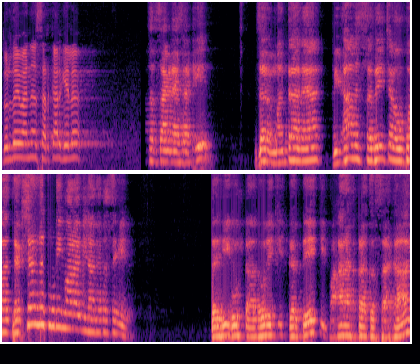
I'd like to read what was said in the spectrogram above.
दुर्दैवानं सरकार गेलं. सांगण्यासाठी जर मंत्रालयात विधानसभेच्या उपाध्यक्षांना उडी मारावी लागत असेल तर ही गोष्ट अधोरेखित करते की महाराष्ट्राचं सरकार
